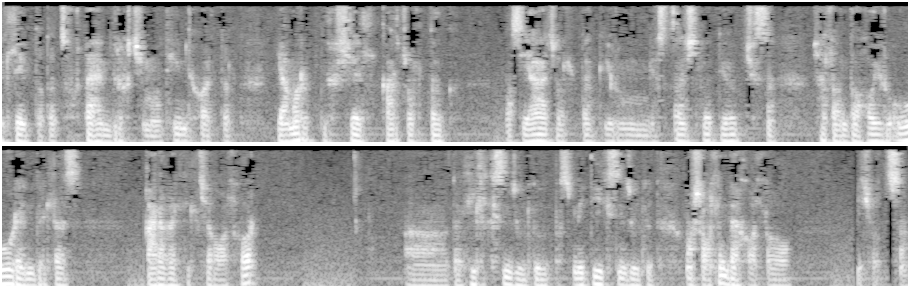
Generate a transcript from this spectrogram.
эхлээд одоо цогтой амьдрах ч юм уу тийм тохиолдолд ямар бэрхшээл гарч болдог бас яаж болдог ерөн ёс заншлууд явж гисэн шал ондоо хоёр өөр амьдралаас гараагаа эхэлж байгаа болохоор а одоо хэлэх гэсэн зүйлүүд бас мэдээ гэсэн зүйлүүд маш олон байх болоо гэж бодсон.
